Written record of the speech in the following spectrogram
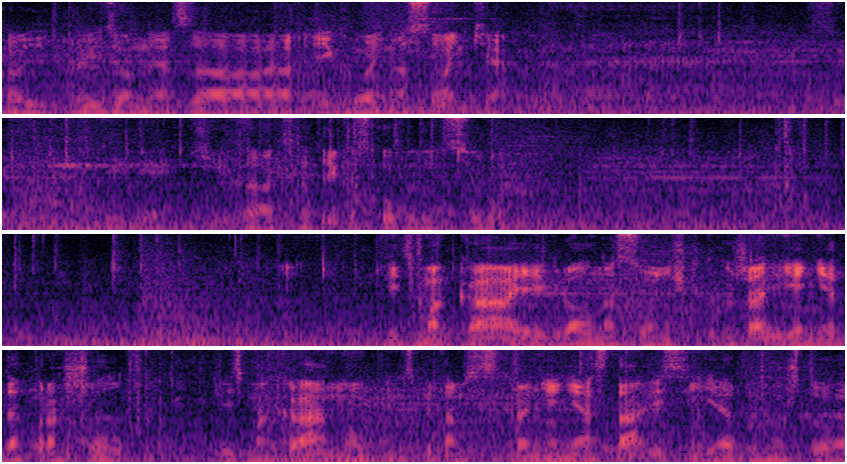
провед- проведенное за игрой на Соньке. Так, смотри-ка, сколько тут всего. Ведьмака я играл на Сонечке. Только жаль, я не допрошел Ведьмака, но, в принципе, там сохранения остались, и я думаю, что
